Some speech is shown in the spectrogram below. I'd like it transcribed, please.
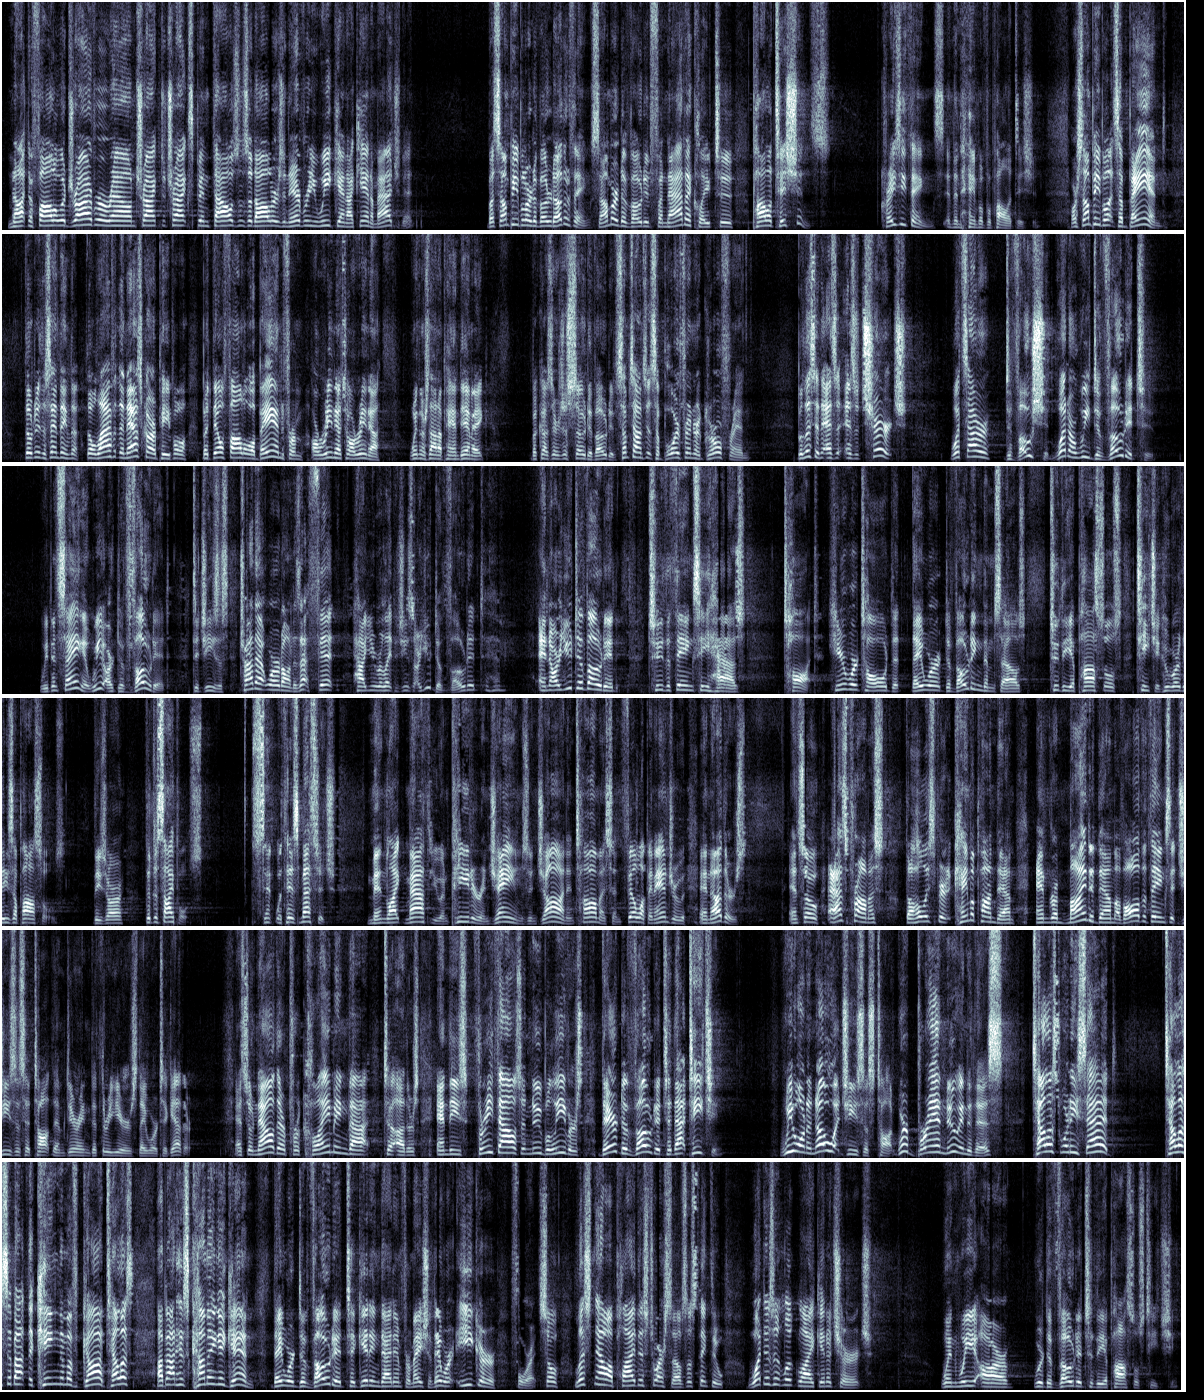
Not to follow a driver around track to track, spend thousands of dollars in every weekend. I can't imagine it. But some people are devoted to other things. Some are devoted fanatically to politicians, crazy things in the name of a politician. Or some people, it's a band. They'll do the same thing. They'll laugh at the NASCAR people, but they'll follow a band from arena to arena when there's not a pandemic because they're just so devoted. Sometimes it's a boyfriend or girlfriend. But listen, as a, as a church, what's our devotion? What are we devoted to? We've been saying it. We are devoted to Jesus. Try that word on. Does that fit how you relate to Jesus? Are you devoted to him? And are you devoted to the things he has taught? Here we're told that they were devoting themselves to the apostles' teaching. Who are these apostles? These are the disciples sent with his message. Men like Matthew and Peter and James and John and Thomas and Philip and Andrew and others. And so, as promised, the Holy Spirit came upon them and reminded them of all the things that Jesus had taught them during the three years they were together. And so now they're proclaiming that to others. And these 3,000 new believers, they're devoted to that teaching. We want to know what Jesus taught. We're brand new into this. Tell us what he said. Tell us about the kingdom of God. Tell us about his coming again. They were devoted to getting that information, they were eager for it. So let's now apply this to ourselves. Let's think through what does it look like in a church when we are we're devoted to the apostles' teaching?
